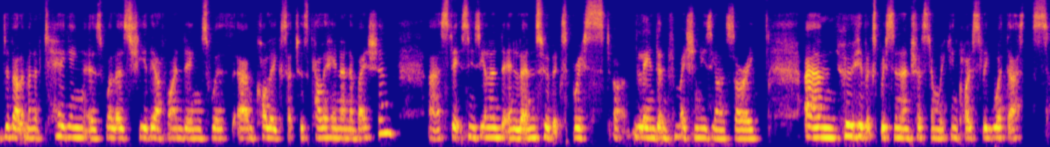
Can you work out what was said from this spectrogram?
development of tagging as well as share their findings with um, colleagues such as Callaghan Innovation, uh, Stats New Zealand and LINZ who have expressed, uh, Land Information New Zealand, sorry, um, who have expressed an interest in working closely with us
